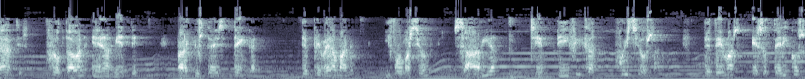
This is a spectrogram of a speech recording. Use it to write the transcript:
Antes flotaban en el ambiente para que ustedes tengan de primera mano información sabia, científica, juiciosa, de temas esotéricos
